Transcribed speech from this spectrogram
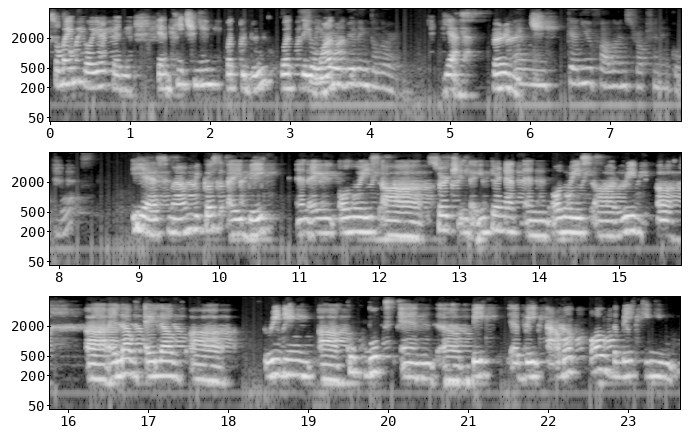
so my employer can can teach me what to do, what they so you're want. willing to learn. Yes, very And much. can you follow instruction in cookbooks? Yes, ma'am, because I bake and I always uh, search in the internet and always uh, read. Uh, uh, I love I love uh, reading uh, cookbooks and uh, bake uh, bake about all the baking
